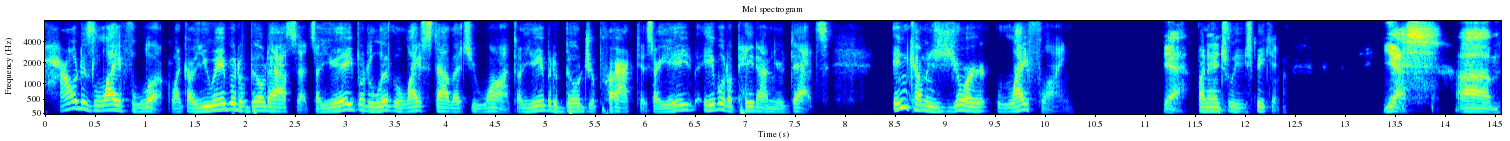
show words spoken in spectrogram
how does life look? Like, are you able to build assets? Are you able to live the lifestyle that you want? Are you able to build your practice? Are you able to pay down your debts? Income is your lifeline. Yeah. Financially and, speaking. Yes. Um,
